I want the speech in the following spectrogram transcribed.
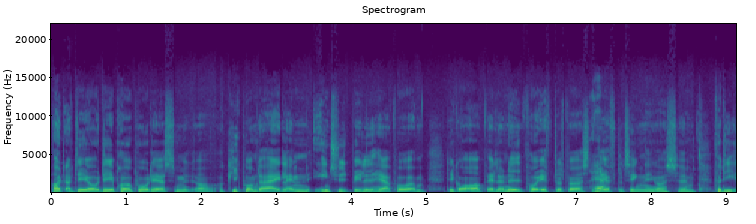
Og, og det er jo det, jeg prøver på, det er at, at kigge på, om der er et eller andet entydigt billede her på, om det går op eller ned på efterspørgselen ja. efter tingene, ikke også? Øhm, fordi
